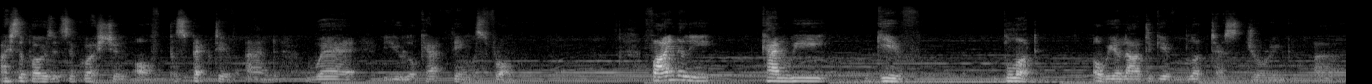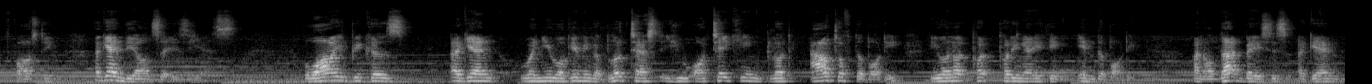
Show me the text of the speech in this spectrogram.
I suppose it's a question of perspective and where you look at things from. Finally, can we give blood? Are we allowed to give blood tests during uh, fasting? Again, the answer is yes. Why? Because again, when you are giving a blood test, you are taking blood out of the body. You are not put, putting anything in the body. And on that basis, again,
